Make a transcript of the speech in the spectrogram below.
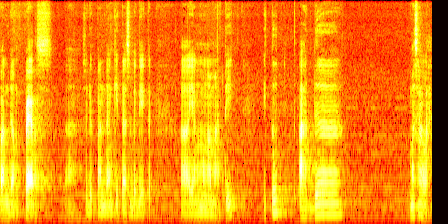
pandang pers, nah, sudut pandang kita sebagai uh, yang mengamati itu ada masalah,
